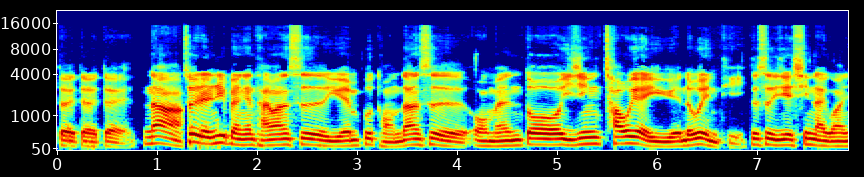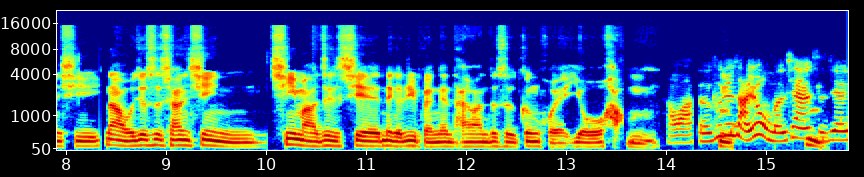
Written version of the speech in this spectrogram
对对对。那虽然日本跟台湾是语言不同，但是我们都已经超越语言的问题，这是一些信赖关系。那我就是相信，起码这些那个日本跟台湾都是跟回友好。嗯，好啊，呃，副局长，因为我们现在时间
